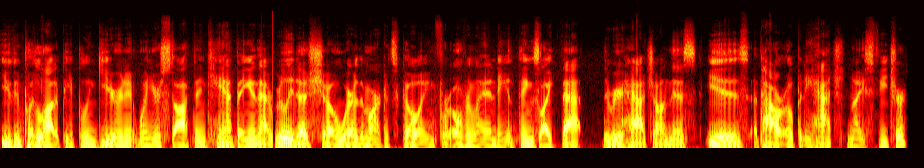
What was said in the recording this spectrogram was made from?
you can put a lot of people and gear in it when you're stopped and camping. And that really does show where the market's going for overlanding and things like that the rear hatch on this is a power opening hatch, nice feature.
